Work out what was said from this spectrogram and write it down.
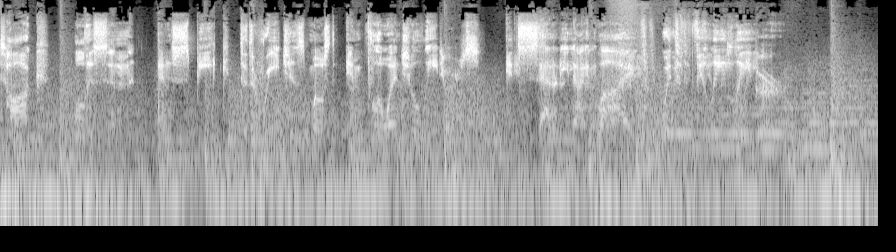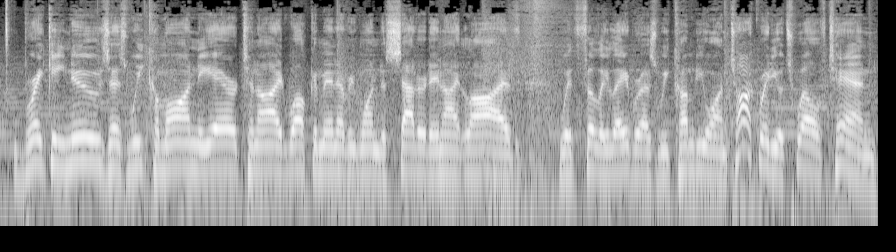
Talk, listen, and speak to the region's most influential leaders. It's Saturday Night Live with Philly Labor. Breaking news as we come on the air tonight. Welcome in everyone to Saturday Night Live with Philly Labor as we come to you on Talk Radio 1210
